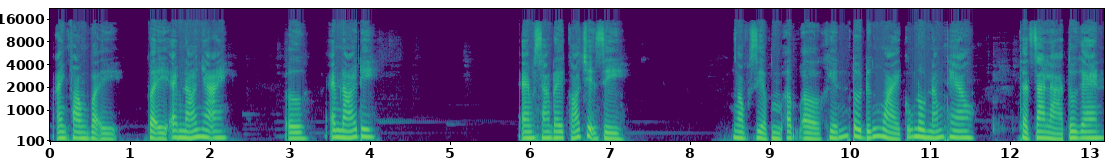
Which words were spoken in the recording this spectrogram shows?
Anh Phong vậy, vậy em nói nha anh. Ừ, em nói đi. Em sang đây có chuyện gì? Ngọc Diệp ậm ờ khiến tôi đứng ngoài cũng nôn nóng theo. Thật ra là tôi ghen,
